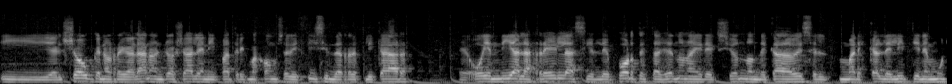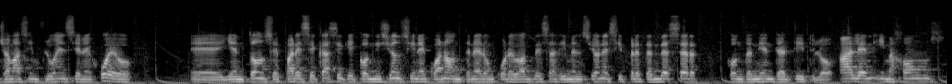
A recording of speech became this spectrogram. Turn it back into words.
y el show que nos regalaron Josh Allen y Patrick Mahomes es difícil de replicar. Eh, hoy en día las reglas y el deporte está yendo en una dirección donde cada vez el mariscal de elite tiene mucha más influencia en el juego eh, y entonces parece casi que condición sine qua non tener un quarterback de esas dimensiones y pretender ser contendiente al título. Allen y Mahomes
